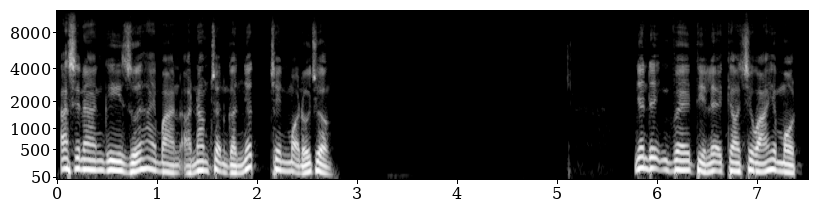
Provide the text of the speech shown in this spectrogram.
Arsenal ghi dưới 2 bàn ở 5 trận gần nhất trên mọi đấu trường. Nhận định về tỷ lệ kèo châu Á hiệp 1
